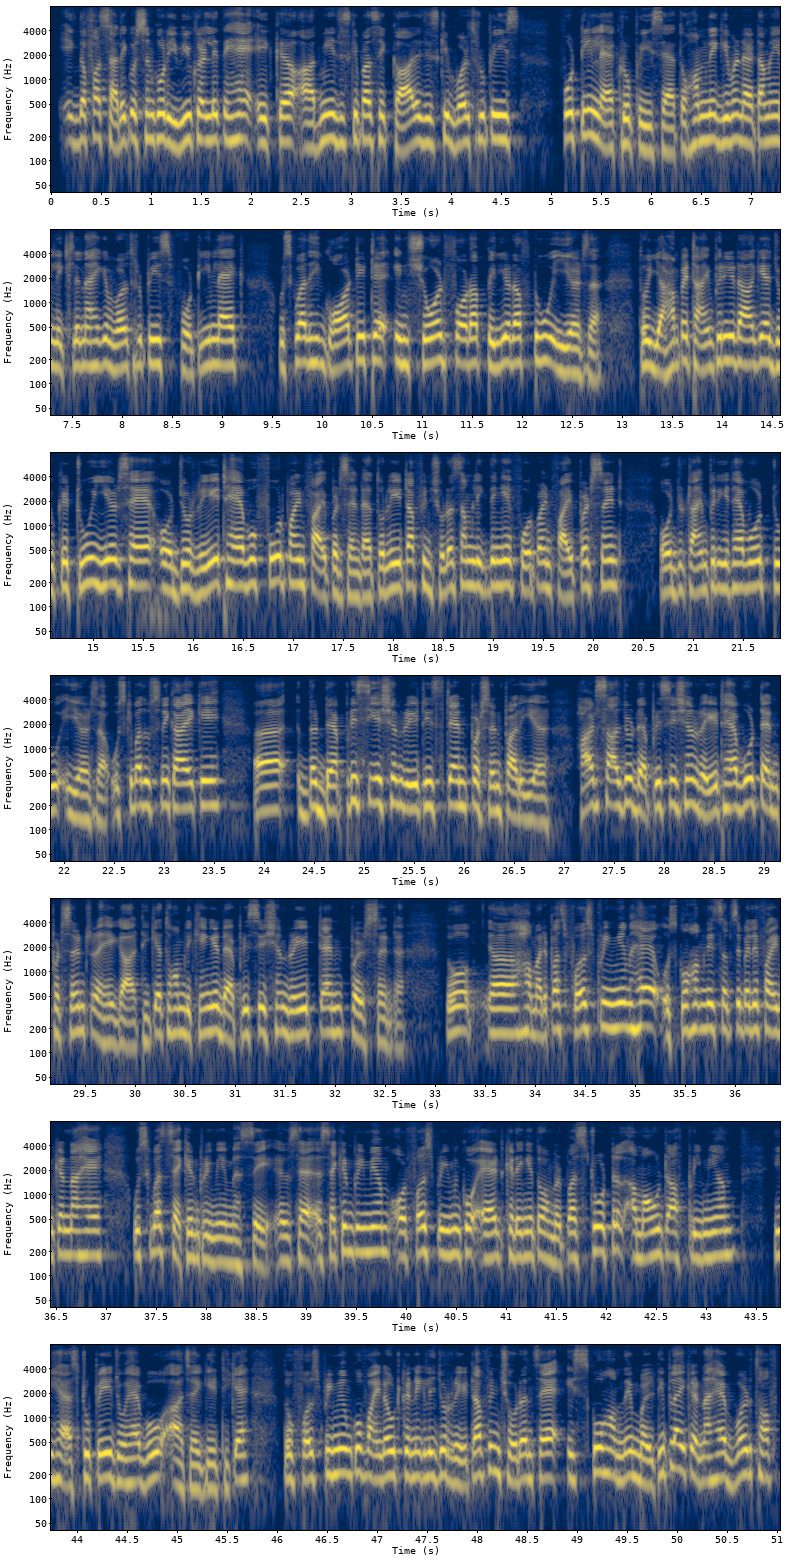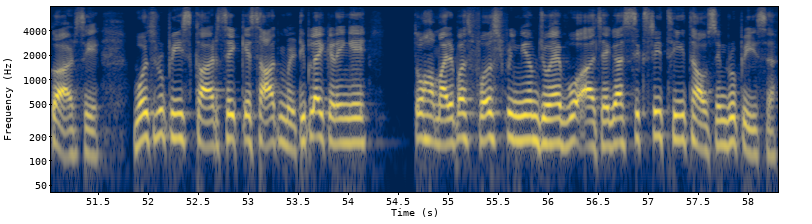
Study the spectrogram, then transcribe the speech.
एक दफ़ा सारे क्वेश्चन को रिव्यू कर लेते हैं। एक आदमी है जिसके पास एक कार है, जिसकी worth rupees fourteen lakh rupees है। तो हमने गिवन डाटा में लिख लेना है कि वर्थ रुपीज़ फोर्टीन लाख उसके बाद he got it insured for a period of two years है। तो यहाँ पे टाइम पीरियड आ गया, जो कि टू ईयर्स है और जो रेट है वो फोर पॉइंट फाइव परसेंट है। तो रेट ऑफ़ इंश्योरेंस हम लिख देंगे फोर पॉइंट फाइव परसेंट और जो टाइम पीरियड है वो टू ईयर्स है। उसके बाद उसने कहा है कि the depreciation rate is ten percent per year हर साल जो डेप्रिसिएशन रेट है वो टेन परसेंट रहेगा, ठीक है? तो हम लिखेंगे डेप्रिसिएशन रेट टेन परसेंट है। तो आ, हमारे पास फ़र्स्ट प्रीमियम है उसको हमने सबसे पहले फाइंड करना है उसके बाद सेकंड प्रीमियम से सेकंड प्रीमियम और फ़र्स्ट प्रीमियम को ऐड करेंगे तो हमारे पास total amount of premium he has to pay जो है वो आ जाएगी ठीक है? तो फ़र्स्ट प्रीमियम को फाइंड आउट करने के लिए जो रेट ऑफ़ इंश्योरेंस है इसको हमने मल्टीप्लाई करना है वर्थ ऑफ़ कार से। वर्थ रुपीज़ कार से के साथ मल्टीप्लाई करेंगे तो हमारे पास फ़र्स्ट प्रीमियम जो है, वो आ जाएगा सिक्सटी थ्री थाउज़ेंड रुपीज़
